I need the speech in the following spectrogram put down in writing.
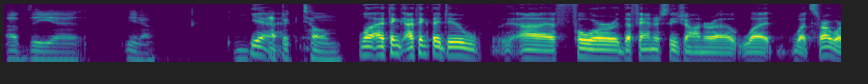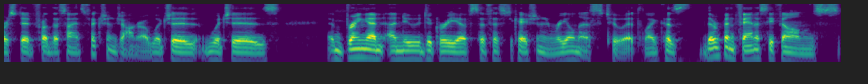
of the uh, you know yeah. epic tome. Well, I think I think they do uh, for the fantasy genre what what Star Wars did for the science fiction genre, which is which is bring a, a new degree of sophistication and realness to it. Like because there have been fantasy films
